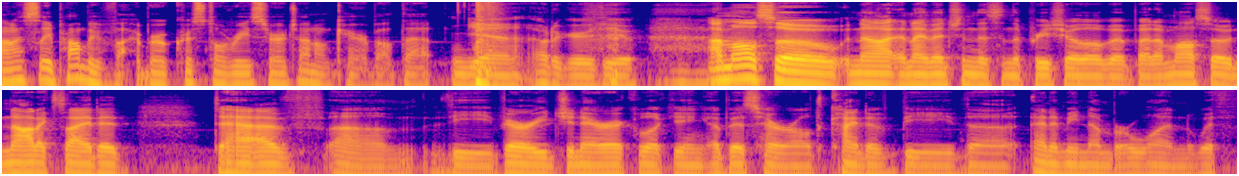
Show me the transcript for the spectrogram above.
Honestly, probably Vibro Crystal Research. I don't care about that. yeah, I would agree with you. I'm also not, and I mentioned this in the pre-show a little bit, but I'm also not excited to have um, the very generic-looking Abyss Herald kind of be the enemy number one with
